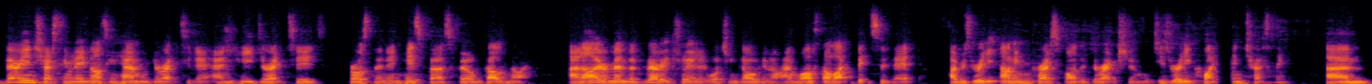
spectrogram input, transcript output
very interestingly, Martin Campbell directed it, and he directed Brosnan in his first film, Goldeneye. And I remember very clearly watching Goldeneye, and whilst I like bits of it, I was really unimpressed by the direction, which is really quite interesting. Um,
